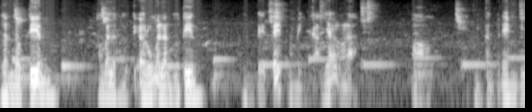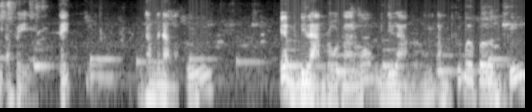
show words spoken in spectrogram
lần đầu tiên không phải lần đầu tiên à, đúng là lần đầu tiên mình về tết mà mình cảm giác rằng là uh, mình cần phải đem nghĩ đó về tết. Mình không thể nào mà cứ nghĩa là mình đi làm rồi mà đúng không? Mình đi làm rồi là mình cứ bơ vơ mình cứ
